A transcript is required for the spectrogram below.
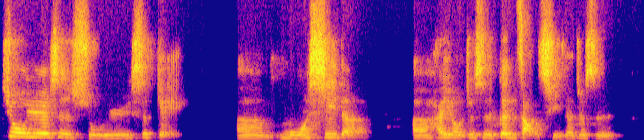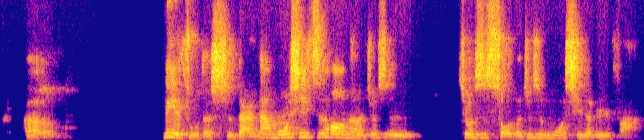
旧约是属于是给呃摩西的，呃，还有就是更早期的，就是呃。列祖的时代，那摩西之后呢？就是就是守的，就是摩西的律法。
